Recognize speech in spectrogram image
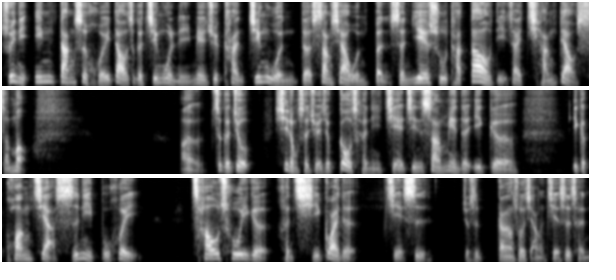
所以，你应当是回到这个经文里面去看经文的上下文本身，耶稣他到底在强调什么？啊，这个就系统神学就构成你解经上面的一个。一个框架，使你不会超出一个很奇怪的解释，就是刚刚所讲的，解释成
